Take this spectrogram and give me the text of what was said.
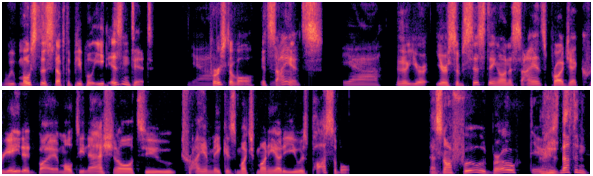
we, most of the stuff that people eat isn't it. Yeah. First of all, it's Yeah. science. Yeah. you know, you're you're subsisting on a science project created by a multinational to try and make as much money out of you as possible. That's not food, bro. Dude. There's nothing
